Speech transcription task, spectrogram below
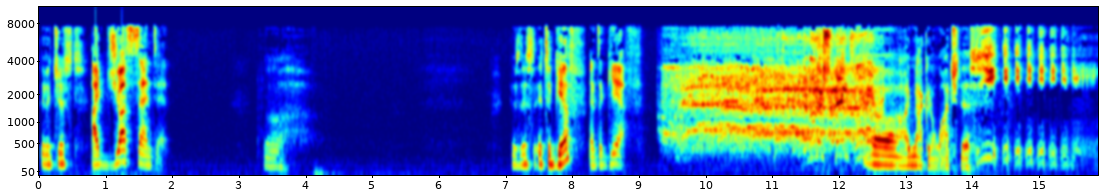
did it just I just sent it. Ugh. Is this? It's a GIF. It's a GIF. Another spinning claw. Oh, I'm not gonna watch this.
